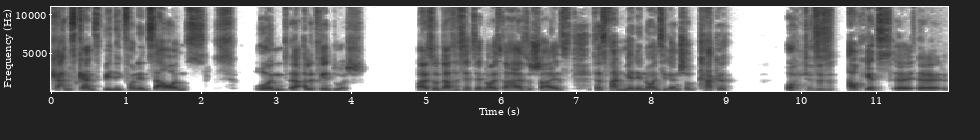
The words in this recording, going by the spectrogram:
ganz ganz billig von den Sounds und äh, alle drehen durch. Also, das ist jetzt der neueste heiße Scheiß. Das fanden wir in den 90ern schon kacke. Und das ist auch jetzt äh,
